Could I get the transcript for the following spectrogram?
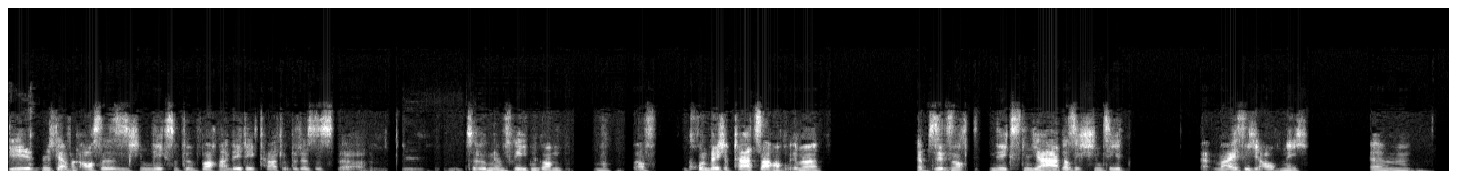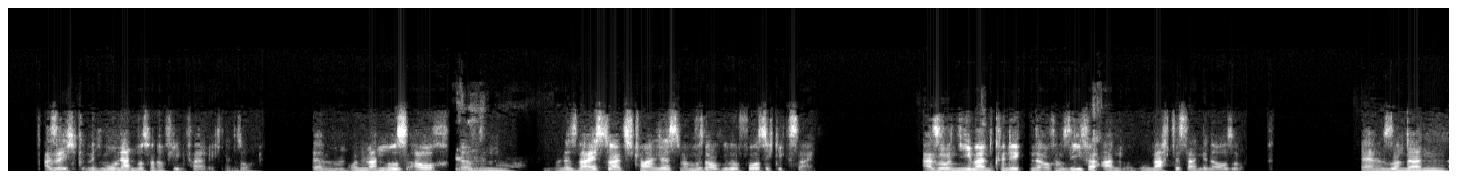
gehe jetzt nicht davon aus, dass es sich in den nächsten fünf Wochen erledigt hat oder dass es äh, zu irgendeinem Frieden kommt, aufgrund welcher Tatsache auch immer. Ob es jetzt noch nächsten Jahre sich hinzieht, weiß ich auch nicht. Ähm, also ich, mit Monaten muss man auf jeden Fall rechnen. So. Ähm, und man muss auch ähm, und das weißt du als Journalist, man muss auch über vorsichtig sein. Also niemand kündigt eine Offensive an und macht es dann genauso. Ähm, sondern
